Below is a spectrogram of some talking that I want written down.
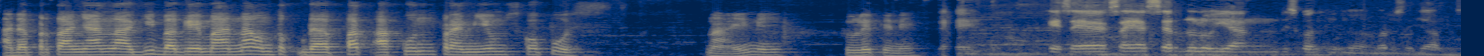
ada pertanyaan lagi bagaimana untuk dapat akun premium Scopus? Nah, ini sulit ini. Oke, Oke saya saya share dulu yang discontinue baru saya jawab.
